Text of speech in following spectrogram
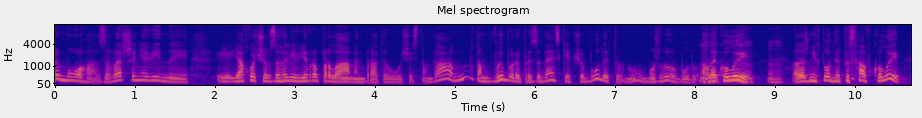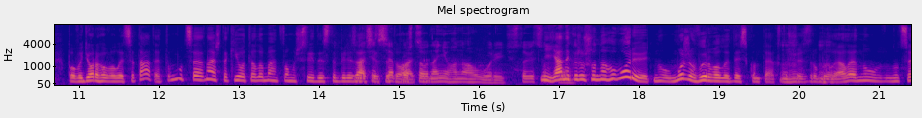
перемога, завершення війни. Я хочу взагалі в Європарламент брати участь. Там да ну там вибори президентські, якщо будуть, то ну можливо буду. Але коли? Але ж ніхто не писав, коли повидьоргували цитати. Тому це знаєш такий от елемент, в тому числі дестабілізації Значить, це ситуації. просто на нього наговорюють. 100%. Ні, я не кажу, що наговорюють. Ну може вирвали десь з контексту, щось зробили. Але ну ну це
